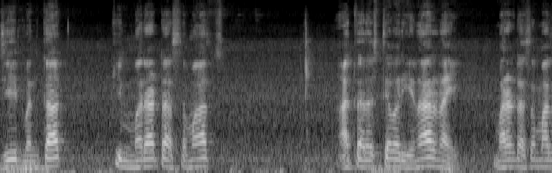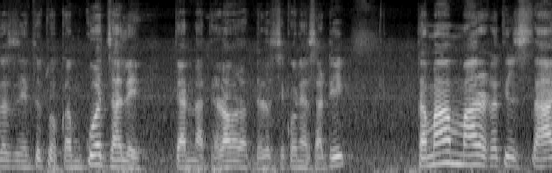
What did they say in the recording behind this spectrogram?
जे म्हणतात की मराठा समाज आता रस्त्यावर येणार नाही मराठा समाजाचं नेतृत्व कमकुवत झाले त्यांना धडावा धड शिकवण्यासाठी तमाम महाराष्ट्रातील सहा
